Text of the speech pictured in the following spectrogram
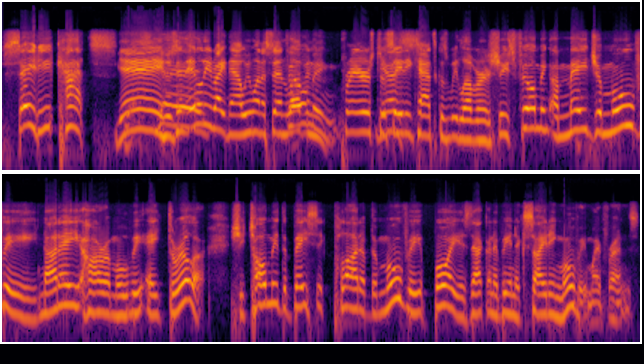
Sadie Katz. Yay! Who's in Italy right now? We want to send love and prayers to Yes. Sadie Katz because we love her. She's filming a major movie, not a horror movie, a thriller. She told me the basic plot of the movie. Boy, is that going to be an exciting movie, my friends.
